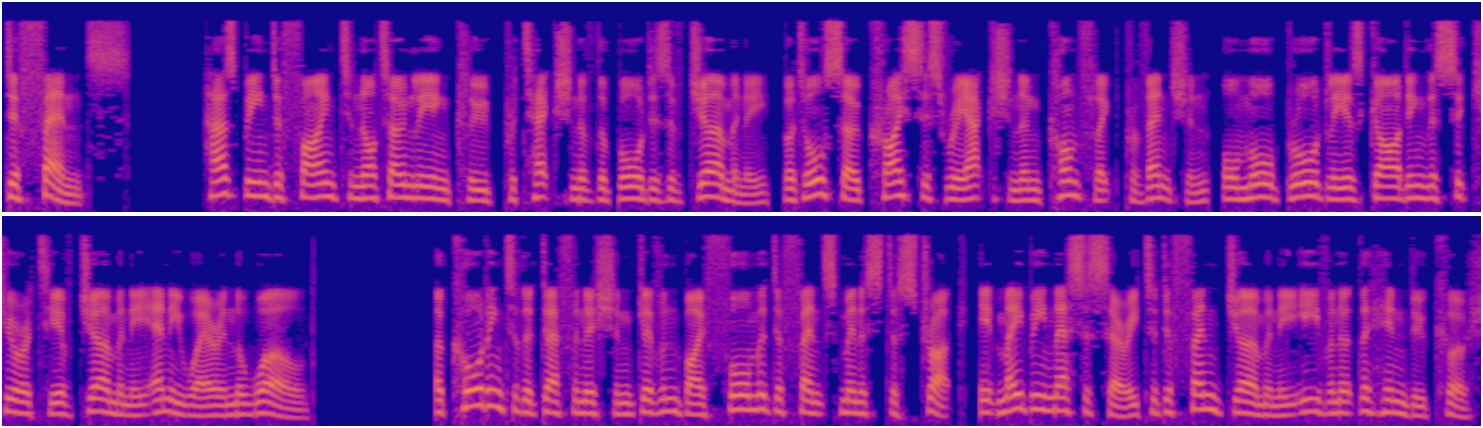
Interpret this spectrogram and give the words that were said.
defense has been defined to not only include protection of the borders of Germany, but also crisis reaction and conflict prevention, or more broadly as guarding the security of Germany anywhere in the world. According to the definition given by former Defense Minister Struck, it may be necessary to defend Germany even at the Hindu Kush.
